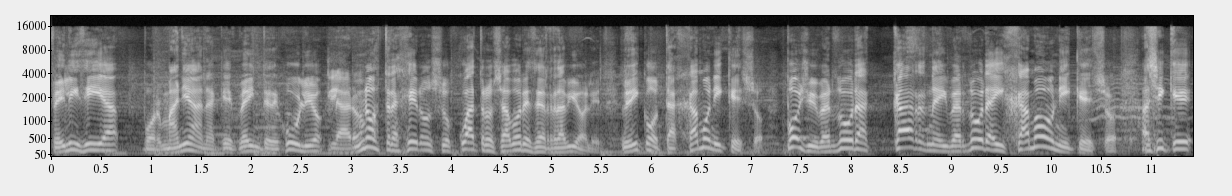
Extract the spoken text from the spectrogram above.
feliz día por mañana, que es 20 de julio, Claro. nos trajeron sus cuatro sabores de ravioles. Ricota, jamón y queso, pollo y verdura, carne y verdura y jamón y queso. Así que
